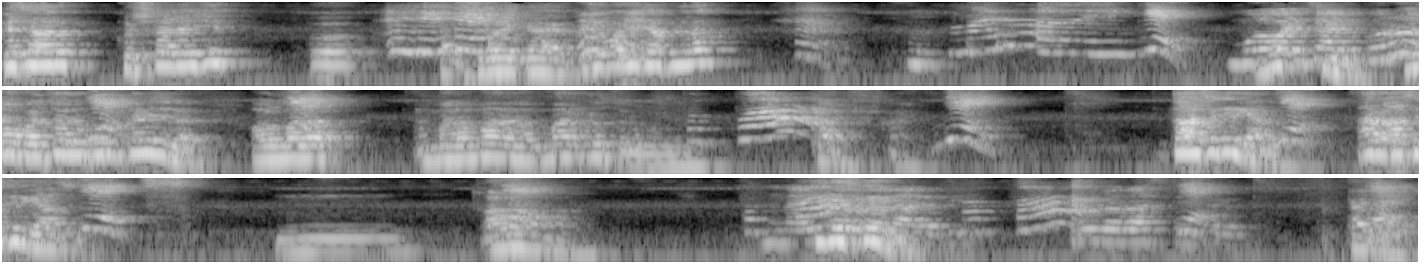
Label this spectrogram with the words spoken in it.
कसं आलं खुश काढायची हो. लायकी आहे कशी वाटायची आपल्याला? मोबाईल चालू करून. काढायची ना अहो मला मला मारलं होतं ना म्हणून. काय? काय? तर असं करी असं अरे असं करी असं. काय काय? काय काय?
